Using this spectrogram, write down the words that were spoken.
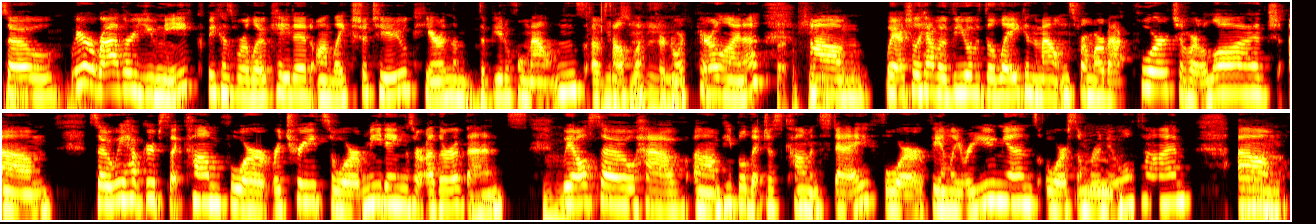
So we're rather unique because we're located on Lake Chatuge here in the, the beautiful mountains of yes, southwestern North Carolina. Um, we actually have a view of the lake and the mountains from our back porch of our lodge. Um, so we have groups that come for retreats or meetings or other events. Mm-hmm. We also have um, people that just come and stay for family reunions or some mm. renewal time. Um,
